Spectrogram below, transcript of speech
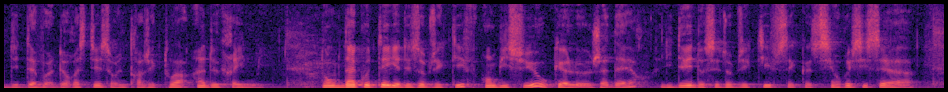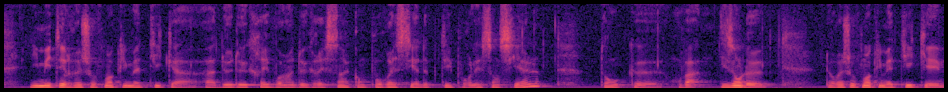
de rester sur une trajectoire 1,5 degré. Donc d'un côté, il y a des objectifs ambitieux auxquels j'adhère. L'idée de ces objectifs, c'est que si on réussissait à limiter le réchauffement climatique à, 2 degrés, voire 1,5 degré, on pourrait s'y adapter pour l'essentiel. Donc euh, on va, disons, le, le réchauffement climatique est,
